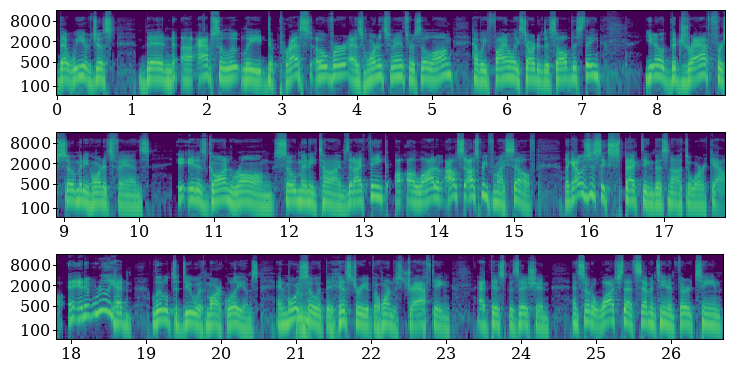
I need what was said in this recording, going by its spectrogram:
that we have just been uh, absolutely depressed over as Hornets fans for so long? Have we finally started to solve this thing? You know, the draft for so many Hornets fans, it, it has gone wrong so many times that I think a, a lot of I'll, I'll speak for myself. Like I was just expecting this not to work out. And, it really had little to do with Mark Williams and more mm-hmm. so with the history of the Hornets drafting at this position. And so to watch that 17 and 13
